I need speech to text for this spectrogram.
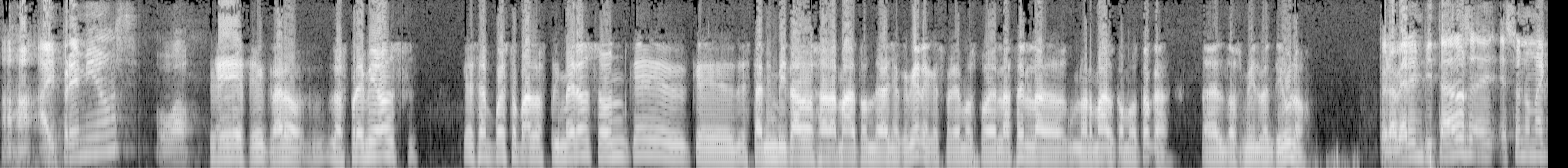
Ajá, ¿hay premios? Wow. Sí, sí, claro. Los premios que se han puesto para los primeros son que, que están invitados a la maratón del año que viene, que esperemos poderla hacerla normal como toca, el 2021. Pero a ver, invitados, eh, eso no, me ha,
